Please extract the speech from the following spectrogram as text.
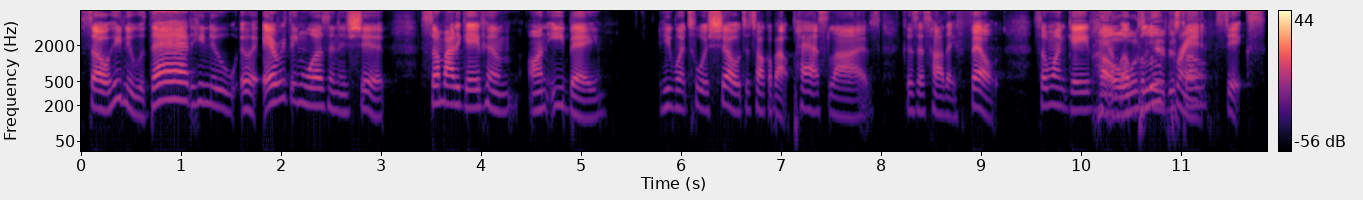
So he knew that. He knew uh, everything was in his ship. Somebody gave him on eBay. He went to a show to talk about past lives because that's how they felt. Someone gave him a was he at this blueprint, six,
